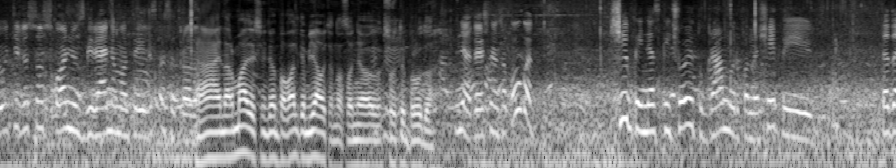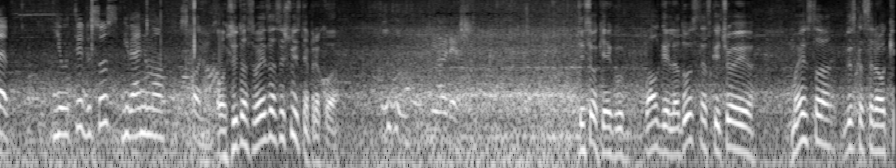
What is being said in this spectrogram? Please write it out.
jauti visus skonius gyvenimo, tai viskas atrodo. Ai, normaliai šiandien pavalgėm jautienos, o ne kažkokį tai brūdo. Ne, tai aš nesakau, kad šiaip kai neskaičiuoji tų gramų ir panašiai, tai tada jauti visus gyvenimo skonius. O šitas vaizdas iš vis ne prie ko. Norėčiau. Tiesiog, jeigu valgai ledus, neskaičiuoji maisto, viskas yra ok.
